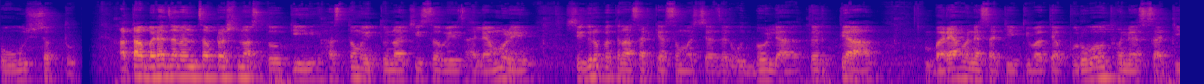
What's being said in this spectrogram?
होऊ शकतो. आता बऱ्याच जणांचा प्रश्न असतो की हस्तमैथुनाची सवय झाल्यामुळे शीघ्रपतनासारख्या समस्या जर उद्भवल्या तर त्या बऱ्या होण्यासाठी किंवा त्या पूर्ववत होण्यासाठी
